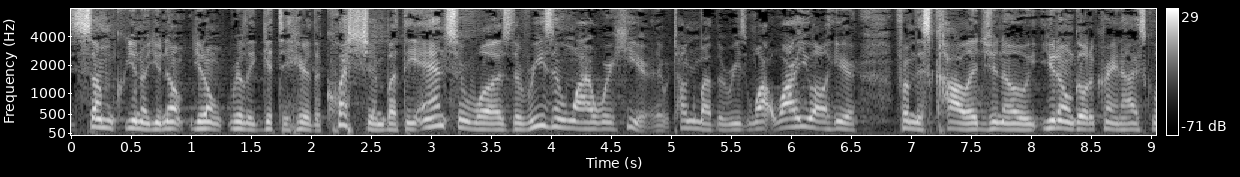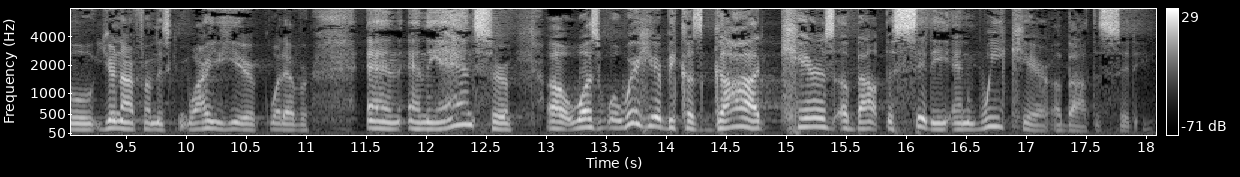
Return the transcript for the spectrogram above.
some, you know, you don't, you don't really get to hear the question, but the answer was the reason why we're here. They were talking about the reason why, why are you all here from this college? You know, you don't go to Crane High School. You're not from this. Why are you here? Whatever. And and the answer uh, was, well, we're here because God cares about the city and we care about the city.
